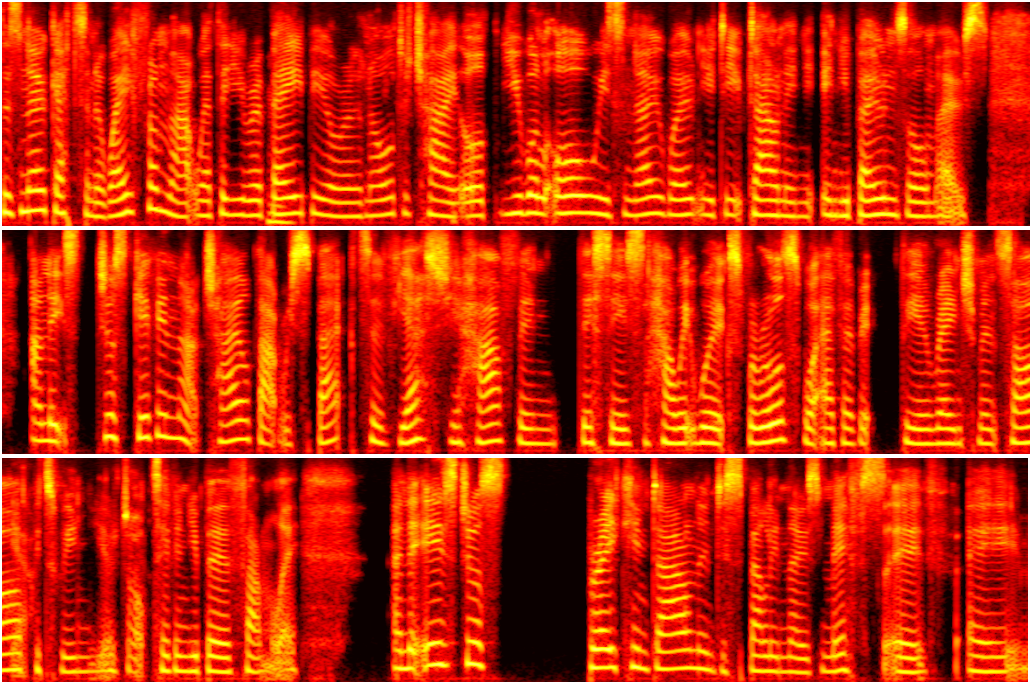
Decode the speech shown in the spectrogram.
there's no getting away from that, whether you're a hmm. baby or an older child, you will always know, won't you, deep down in in your bones almost. And it's just giving that child that respect of yes, you have, and this is how it works for us, whatever it, the arrangements are yeah. between your adoptive and your birth family. And it is just breaking down and dispelling those myths of uh,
